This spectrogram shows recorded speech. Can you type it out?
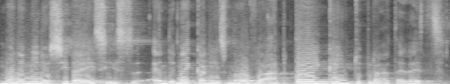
monoamine oxidases and the mechanism of uptake into platelets.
